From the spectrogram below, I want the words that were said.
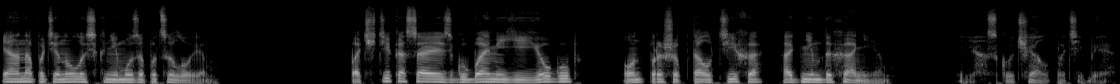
и она потянулась к нему за поцелуем. Почти касаясь губами ее губ, он прошептал тихо, одним дыханием. «Я скучал по тебе».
